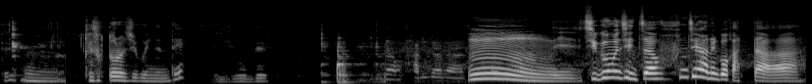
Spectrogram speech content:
돼 음, 계속 떨어지고 있는데? 이거 내 그냥 다르잖아 음, 이- 지금은 진짜 훈제하는 것 같다.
